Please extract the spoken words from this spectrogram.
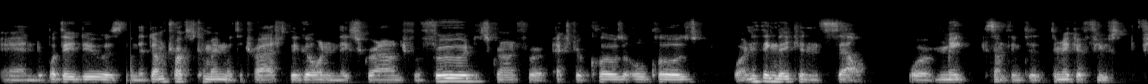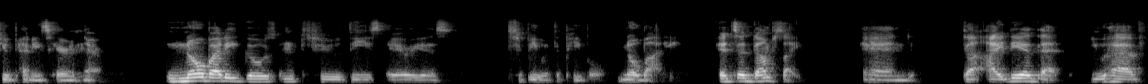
And what they do is when the dump trucks come in with the trash, they go in and they scrounge for food, scrounge for extra clothes, old clothes, or anything they can sell or make something to, to make a few few pennies here and there. Nobody goes into these areas to be with the people. Nobody. It's a dump site. And the idea that you have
